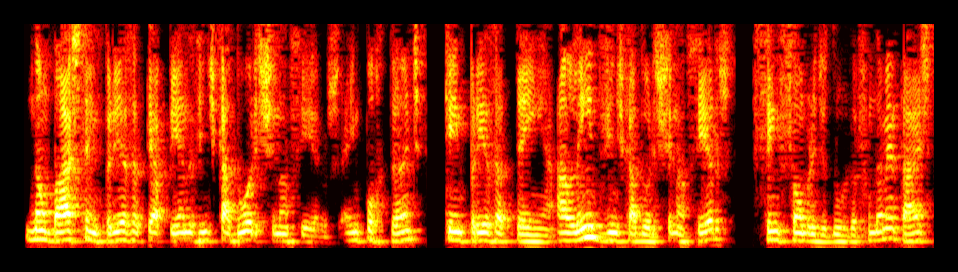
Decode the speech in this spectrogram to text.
não basta a empresa ter apenas indicadores financeiros. É importante que a empresa tenha, além dos indicadores financeiros, sem sombra de dúvida fundamentais,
